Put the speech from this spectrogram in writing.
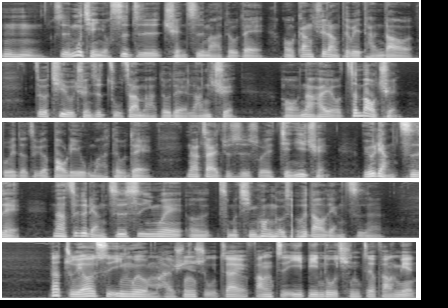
嗯嗯，是目前有四只犬只嘛，对不对？哦，刚区长特别谈到这个气毒犬是主战嘛，对不对？狼犬，哦，那还有侦爆犬，所谓的这个暴力物嘛，对不对？那再就是所谓检疫犬。有两只哎，那这个两只是因为呃什么情况会会到两只呢？那主要是因为我们海巡署在防止疫病入侵这方面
